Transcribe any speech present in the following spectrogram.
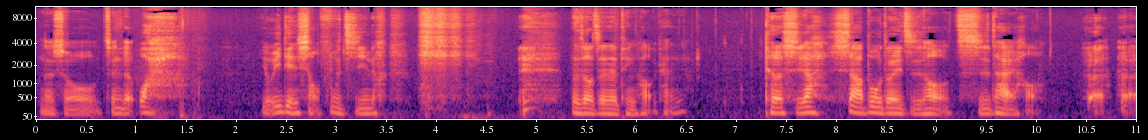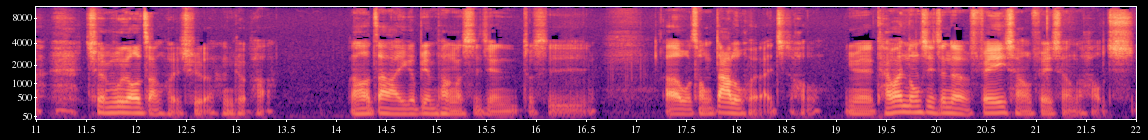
那时候真的哇，有一点小腹肌呢。那时候真的挺好看的，可惜啊，下部队之后吃太好，全部都长回去了，很可怕。然后再来一个变胖的时间，就是呃，我从大陆回来之后，因为台湾东西真的非常非常的好吃。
